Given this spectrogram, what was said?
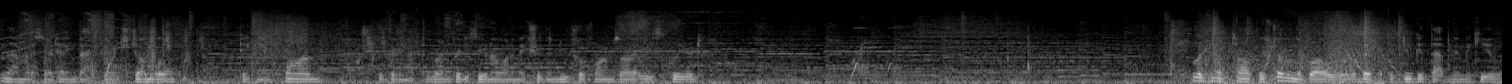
And then I'm going to start heading back towards jungle taking a farm, because they're going to have to run pretty soon. I want to make sure the neutral farms are at least cleared. Looking up top, they're struggling to brawl a little bit, but they do get that Mimikyu.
